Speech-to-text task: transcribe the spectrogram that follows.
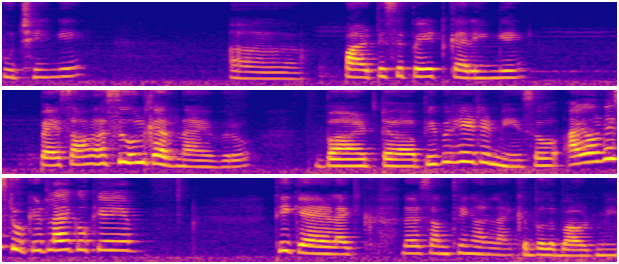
पूछेंगे uh, participate करेंगे पैसा वसूल करना है bro but uh, people hated me so I always took it like okay ठीक है like there's something unlikable about me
